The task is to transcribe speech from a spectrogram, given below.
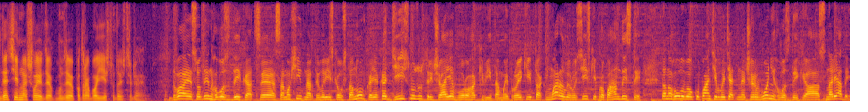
Де ціль знайшли, де, де потреба є, туди і стріляємо. 2 С1 «Гвоздика» – це самохідна артилерійська установка, яка дійсно зустрічає ворога квітами, про які так марили російські пропагандисти. Та на голови окупантів летять не червоні гвоздики, а снаряди.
